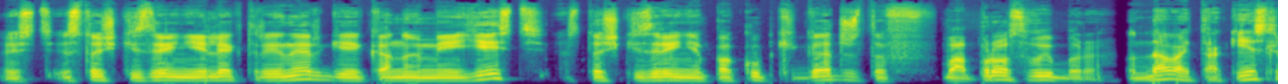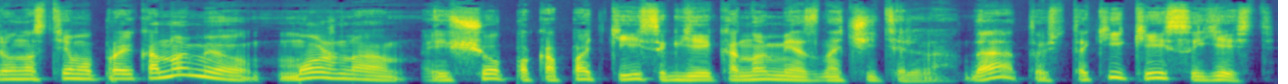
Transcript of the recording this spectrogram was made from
То есть с точки зрения электроэнергии экономия есть, с точки зрения покупки гаджетов вопрос выбора. Давай так, если у нас тема про экономию, можно еще покопать кейсы, где экономия значительна, да, то есть такие кейсы есть.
